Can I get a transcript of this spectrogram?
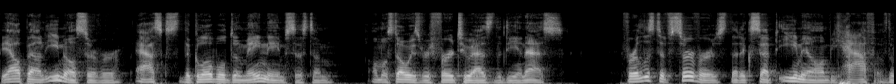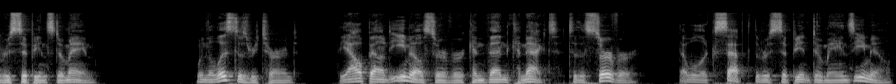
the outbound email server asks the global domain name system, almost always referred to as the DNS, for a list of servers that accept email on behalf of the recipient's domain. When the list is returned, the outbound email server can then connect to the server that will accept the recipient domain's email.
